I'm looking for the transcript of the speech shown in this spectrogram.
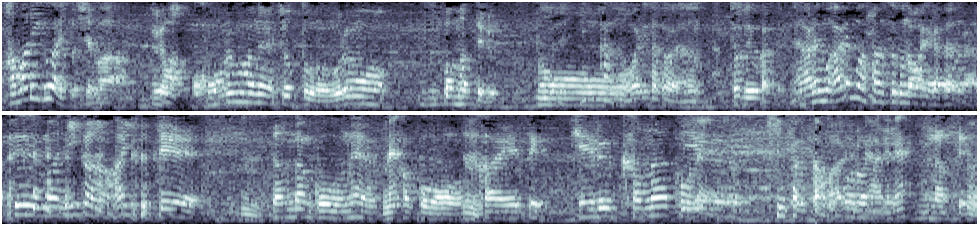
ハマり具合としてはいやまこれはねちょっと俺もずっぱまってるあも一巻の終わり方はちょうど良かったですね。あれもあれも反則の終わり方だからね。で、まあ、2巻入って、うん。だんだんこうねね。過去を変えてけるかなっていうね緊迫感はあるよところにねあれねなってて、うん。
